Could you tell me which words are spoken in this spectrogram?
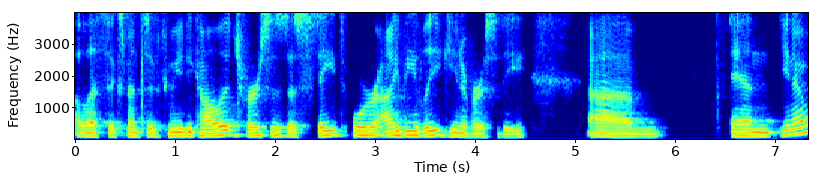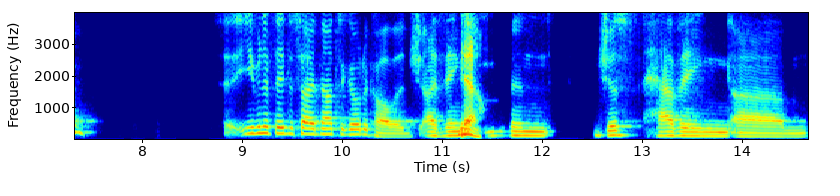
A less expensive community college versus a state or Ivy League university. Um, and, you know, even if they decide not to go to college, I think Yeah. even just having um,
